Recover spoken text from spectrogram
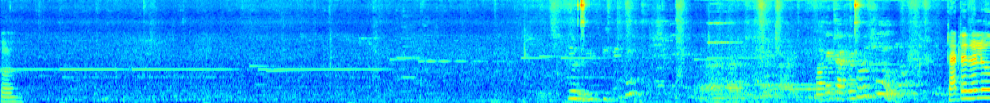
হুম টাটা ডলু।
